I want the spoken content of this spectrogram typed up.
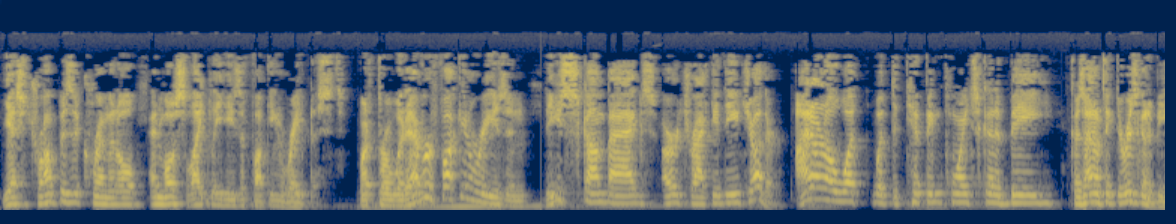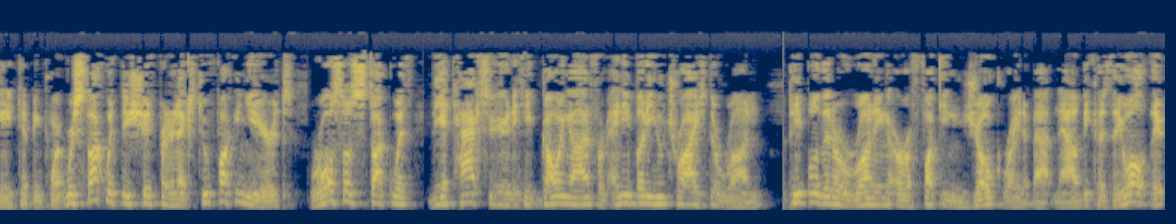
Yes, Trump is a criminal, and most likely he's a fucking rapist. But for whatever fucking reason, these scumbags are attracted to each other. I don't know what, what the tipping point's gonna be, cause I don't think there is gonna be any tipping point. We're stuck with this shit for the next two fucking years. We're also stuck with the attacks are gonna keep going on from anybody who tries to run people that are running are a fucking joke right about now because they all, they,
